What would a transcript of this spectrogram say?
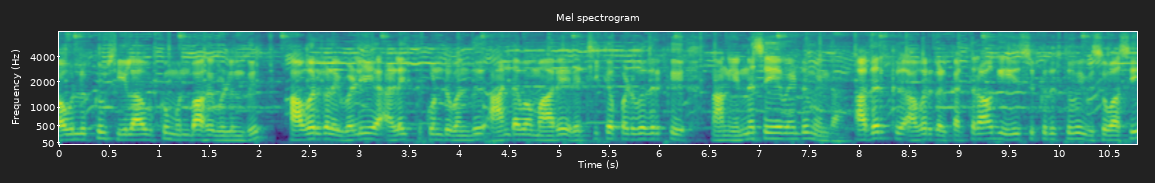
பவுலுக்கும் சீலாவுக்கும் முன்பாக விழுந்து அவர்களை வெளியே அழைத்து கொண்டு வந்து ஆண்டவமாறே ரட்சிக்கப்படுவதற்கு நான் என்ன செய்ய வேண்டும்? என்றான். அதற்கு அவர்கள் கர்த்தராகிய இயேசு கிறிஸ்துவை விசுவாசி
